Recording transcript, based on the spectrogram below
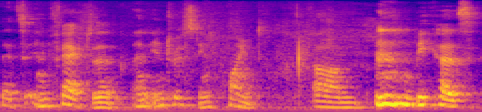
That's, in fact, a, an interesting point um, because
